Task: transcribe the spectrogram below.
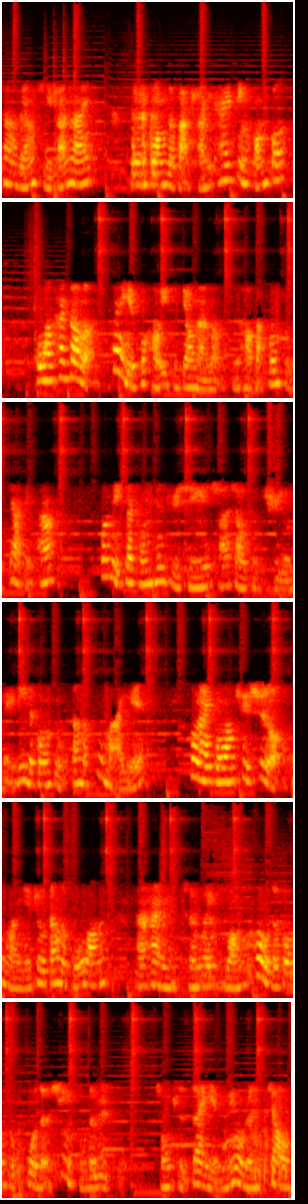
上扬起帆来，风光的把船开进皇宫。国王看到了，再也不好意思刁难了，只好把公主嫁给他。婚礼在同一天举行，傻小子娶了美丽的公主，当了驸马爷。后来国王去世了，驸马爷就当了国王。他和成为王后的公主过着幸福的日子，从此再也没有人叫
